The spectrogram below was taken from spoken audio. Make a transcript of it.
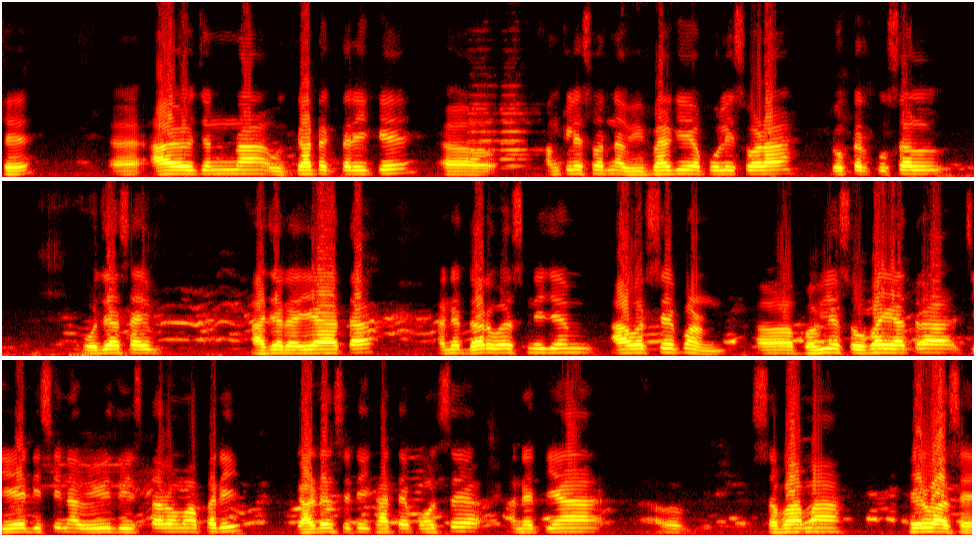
છે. આ આયોજનના ઉદ્ઘાટક તરીકે અંકલેશ્વરના વિભાગીય પોલીસ વડા ડૉક્ટર કુશલ ઓઝા સાહેબ હાજર રહ્યા હતા અને દર વર્ષની જેમ આ વર્ષે પણ ભવ્ય શોભાયાત્રા જીઆઈડીસીના વિવિધ વિસ્તારોમાં ફરી ગાર્ડન સિટી ખાતે પહોંચશે અને ત્યાં સભામાં ફેરવાશે.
